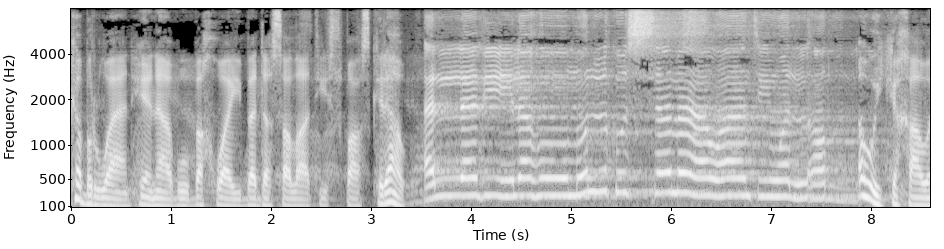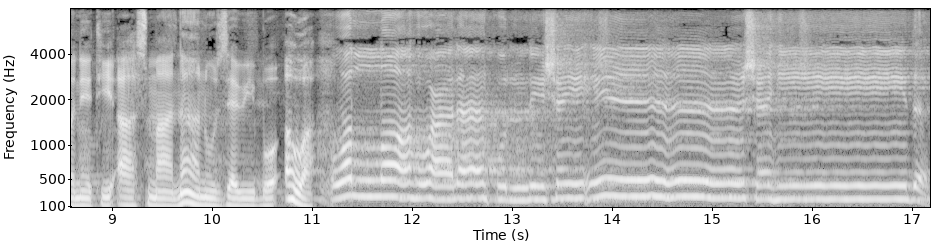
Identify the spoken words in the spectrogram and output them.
کە بڕوایان هێنابوو بە خوای بە دەسەڵاتی سوپاس کراو. الذی له ملک السماوات والارض. ئەوەی کە خاوەنێتی ئاسمانان و زەوی بۆ ئەوە. واللە علی کل شیء شهید.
